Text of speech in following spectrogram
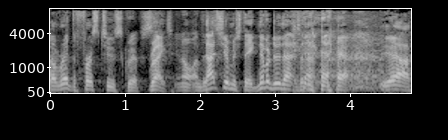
I read the first two scripts. Right. You know, and That's your mistake. Never do that as an actor. yeah.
